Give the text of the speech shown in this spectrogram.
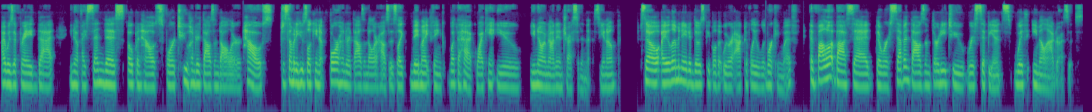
I was afraid that, you know, if I send this open house for a $200,000 house, to somebody who's looking at $400,000 houses, like they might think, what the heck? Why can't you? You know, I'm not interested in this, you know? So I eliminated those people that we were actively working with. And Follow Up Boss said there were 7,032 recipients with email addresses,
